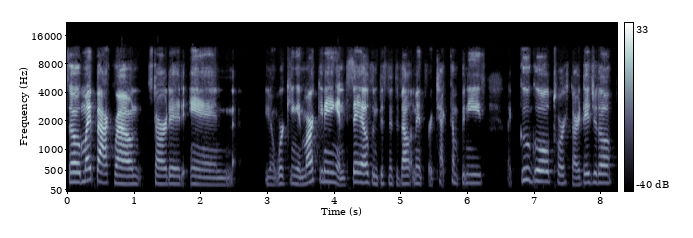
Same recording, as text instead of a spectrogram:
So my background started in you know, working in marketing and sales and business development for tech companies like Google, Torstar Digital.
